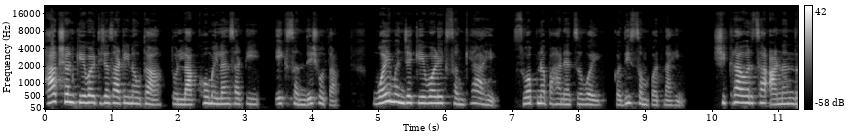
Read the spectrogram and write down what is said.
हा क्षण केवळ तिच्यासाठी नव्हता तो लाखो महिलांसाठी एक संदेश होता. वय म्हणजे केवळ एक संख्या आहे. स्वप्न पाहण्याचं वय कधीच संपत नाही. शिखरावरचा आनंद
